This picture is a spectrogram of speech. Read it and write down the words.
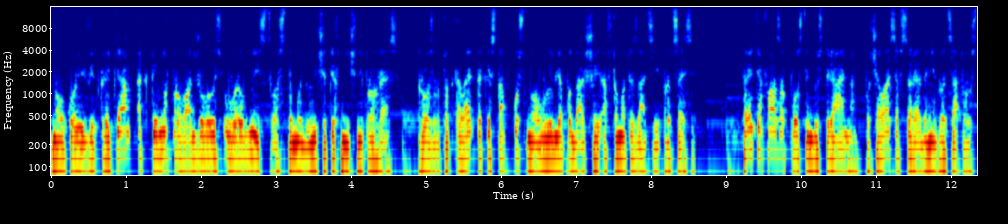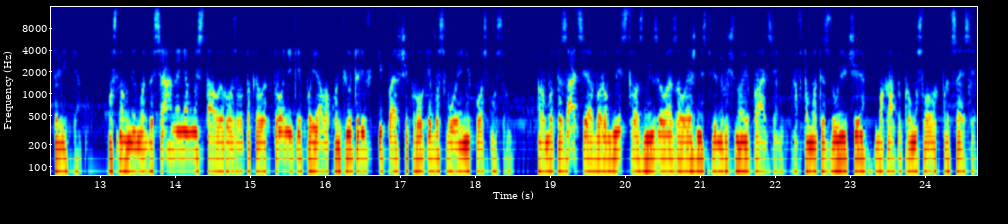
Наукові відкриття активно впроваджувались у виробництво, стимулюючи технічний прогрес. Розвиток електрики став основою для подальшої автоматизації процесів. Третя фаза постіндустріальна почалася всередині ХХ століття. Основними досягненнями стали розвиток електроніки, поява комп'ютерів і перші кроки в освоєнні космосу. Роботизація виробництва знизила залежність від ручної праці, автоматизуючи багато промислових процесів.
